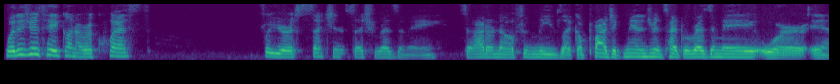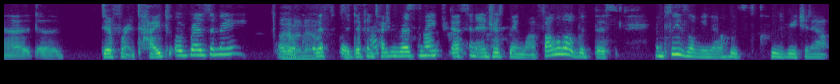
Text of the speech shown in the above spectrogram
What is your take on a request for your such and such resume? So I don't know if it means like a project management type of resume or a, a different type of resume. A request for a different type of resume. That's an interesting one. Follow up with this, and please let me know who's who's reaching out.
